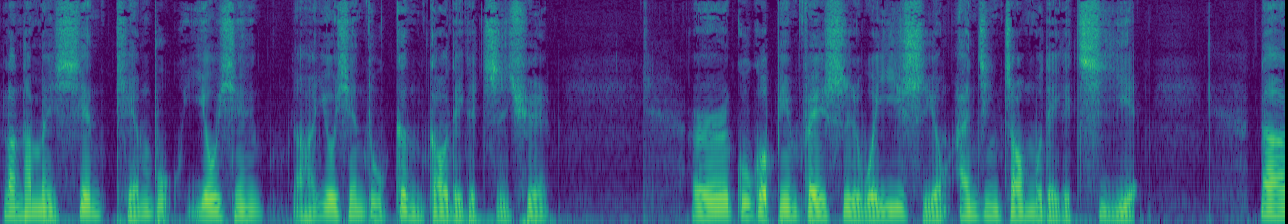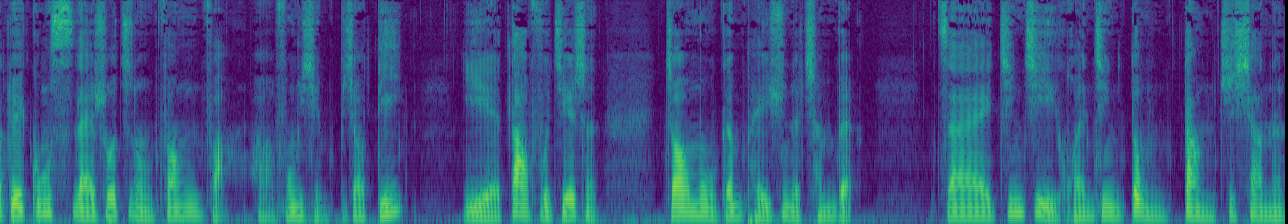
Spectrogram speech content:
让他们先填补优先啊优先度更高的一个职缺。而 Google 并非是唯一使用安静招募的一个企业。那对公司来说，这种方法啊风险比较低，也大幅节省。招募跟培训的成本，在经济环境动荡之下呢，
